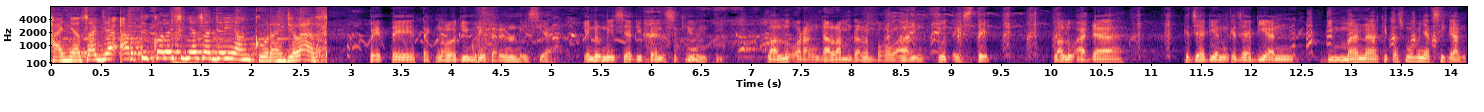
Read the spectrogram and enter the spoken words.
hanya saja artikulasinya saja yang kurang jelas. PT Teknologi Militer Indonesia, Indonesia Defense Security, lalu orang dalam dalam pengelolaan food estate, lalu ada kejadian-kejadian di mana kita semua menyaksikan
